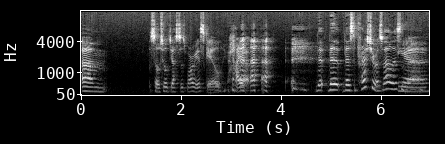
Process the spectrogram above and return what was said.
um, social justice warrior scale, you're higher. the, the, there's the pressure as well, isn't yeah there?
